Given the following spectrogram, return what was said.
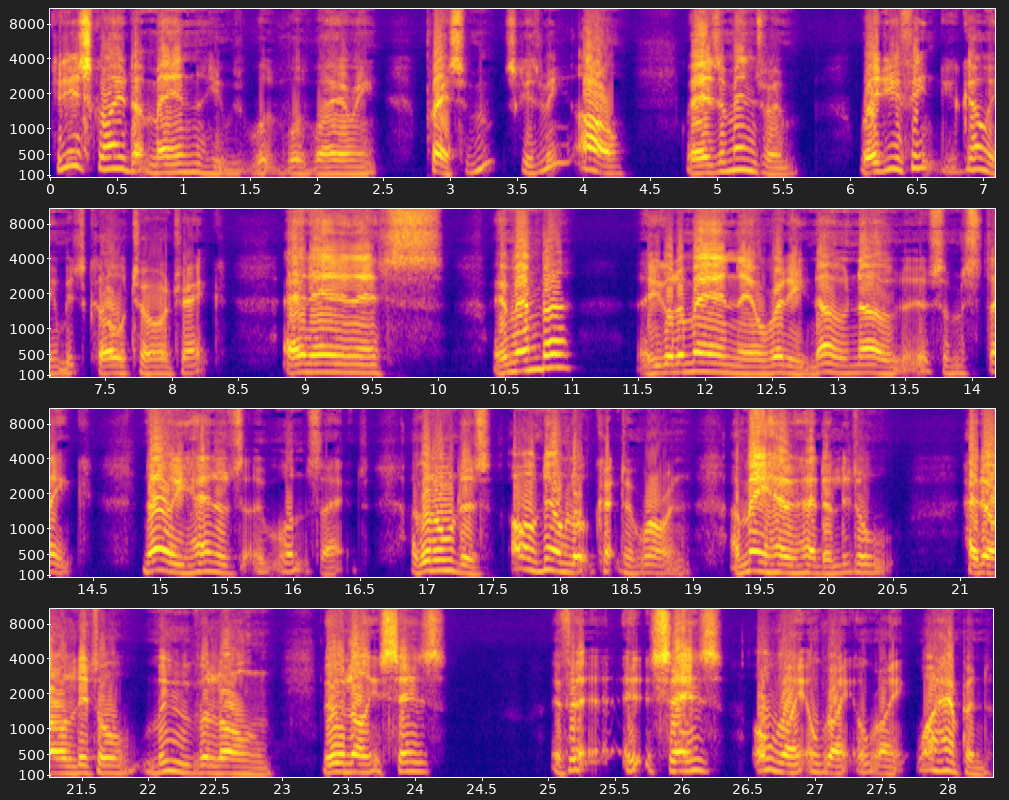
Can you describe that man he was, was wearing? Press. Hmm? Excuse me? Oh. Where's the men's room? Where do you think you're going, Mr. Cole Toracek? NNS. Remember? You got a man there already. No, no, it's a mistake. No, he handles uh, wants that. I got orders. Oh, now look, Captain Warren. I may have had a little, had a little move along. Along. It says, if it, it says, all right, all right, all right. What happened?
